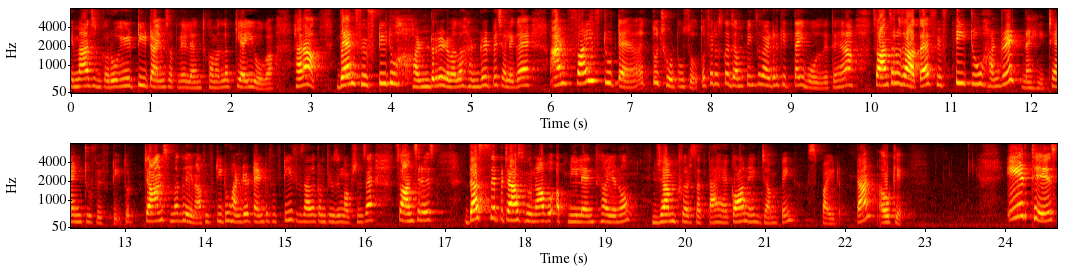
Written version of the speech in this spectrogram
इमेजिन करो एट्टी टाइम्स अपने लेंथ का मतलब क्या ही होगा है ना? देन फिफ्टी टू हंड्रेड मतलब हंड्रेड पे चले गए एंड फाइव टू टेन तो छोटू सो तो फिर उसका जंपिंग स्पाइडर कितना ही बोल देते हैं ना? सो आंसर हो जाता है फिफ्टी टू हंड्रेड नहीं टेन टू फिफ्टी तो चांस मत लेना fifty to hundred ten to fifty इसके ज़्यादा कंफ्यूजिंग ऑप्शन है। सो आंसर इज़ दस से पचास गुना वो अपनी लेंथ का यू नो जंप कर सकता है। कौन? एक jumping spider done okay eighth is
